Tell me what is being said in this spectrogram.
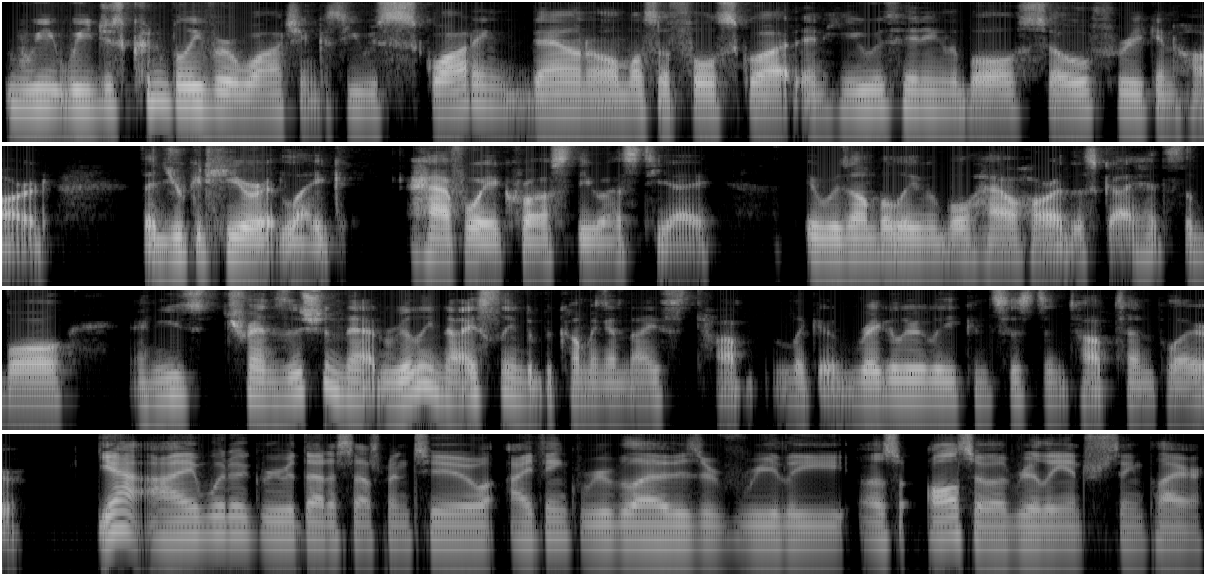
we we just couldn't believe we were watching because he was squatting down almost a full squat and he was hitting the ball so freaking hard that you could hear it like halfway across the USTA it was unbelievable how hard this guy hits the ball and he's transitioned that really nicely into becoming a nice top like a regularly consistent top 10 player. Yeah i would agree with that assessment too. I think rublev is a really also a really interesting player.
